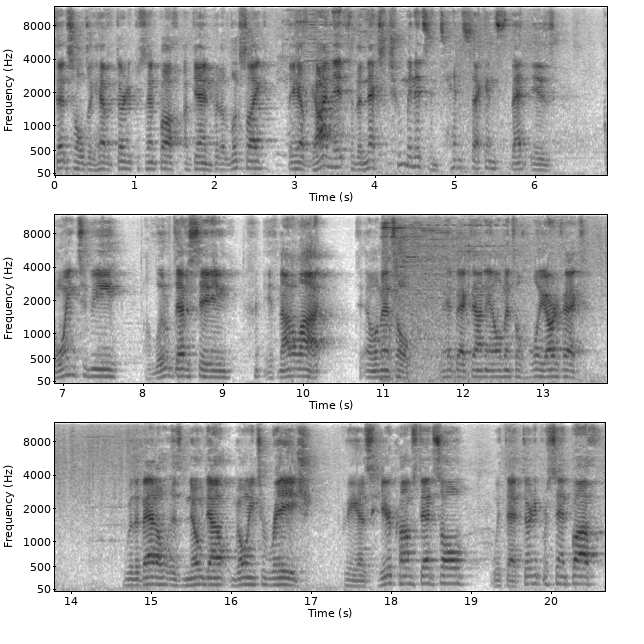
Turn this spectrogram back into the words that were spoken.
Dead Soul to have a 30% buff again, but it looks like they have gotten it for the next 2 minutes and 10 seconds. That is going to be a little devastating, if not a lot, to Elemental. We'll head back down to Elemental Holy Artifact where the battle is no doubt going to rage. Because here comes Dead Soul with that 30% buff.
